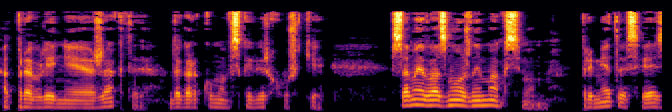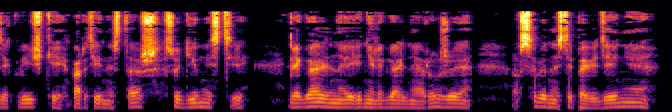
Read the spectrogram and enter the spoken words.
от правления Жакта до горкомовской верхушки. Самый возможный максимум – приметы, связи, клички, партийный стаж, судимости, легальное и нелегальное оружие, особенности поведения,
